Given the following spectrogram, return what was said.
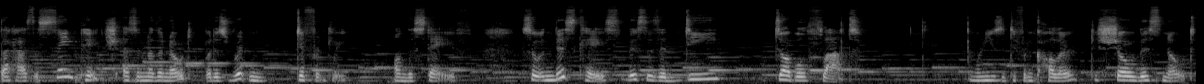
that has the same pitch as another note but is written differently on the stave. So in this case, this is a D double flat. I'm going to use a different color to show this note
